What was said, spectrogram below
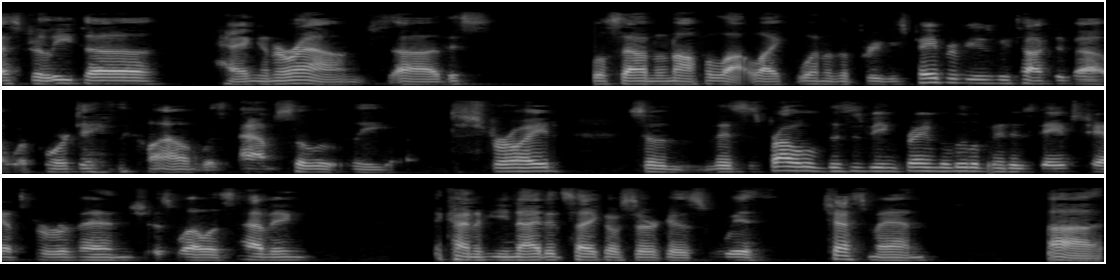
Estrelita hanging around. Uh, this will sound an awful lot like one of the previous pay-per-views we talked about where poor Dave the Clown was absolutely destroyed. So this is probably, this is being framed a little bit as Dave's chance for revenge as well as having a kind of united Psycho Circus with Chessman, uh,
